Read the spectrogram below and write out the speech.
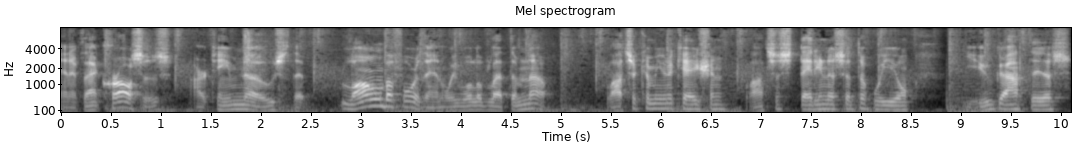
And if that crosses, our team knows that long before then we will have let them know. Lots of communication, lots of steadiness at the wheel. You got this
